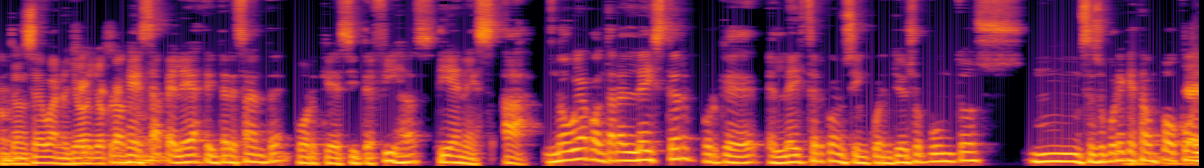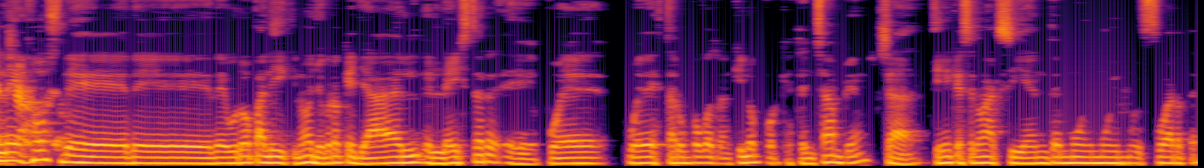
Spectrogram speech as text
Entonces, bueno, yo, yo creo que esa pelea está interesante porque si te fijas, tienes a. No voy a contar el Leicester porque el Leicester con 58 puntos mm, se supone que está un poco lejos de, de, Europa League, ¿no? Yo creo que ya el, Leicester eh, puede, puede estar un poco tranquilo porque está en Champions. O sea, tiene que ser un accidente muy, muy, muy fuerte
